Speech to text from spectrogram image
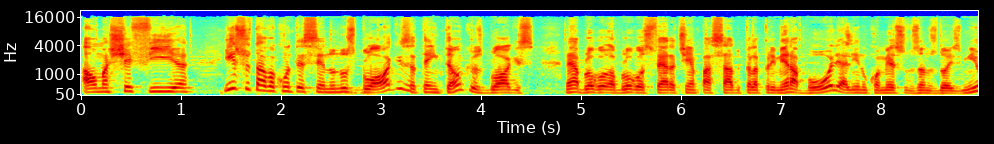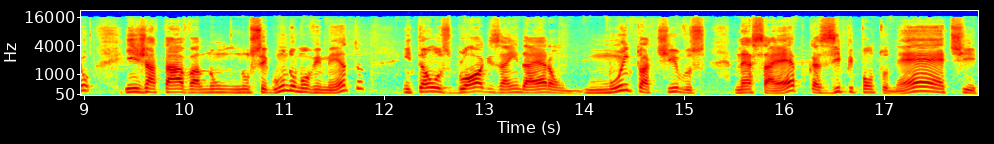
a uma chefia. Isso estava acontecendo nos blogs até então, que os blogs né, a, a blogosfera tinha passado pela primeira bolha ali no começo dos anos 2000 e já estava num, num segundo movimento. Então os blogs ainda eram muito ativos nessa época, zip.net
